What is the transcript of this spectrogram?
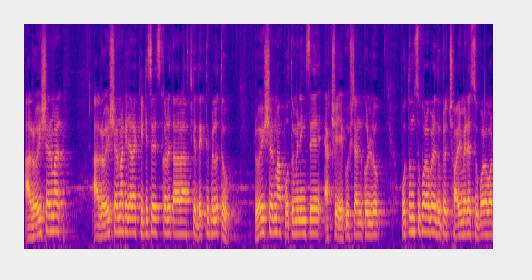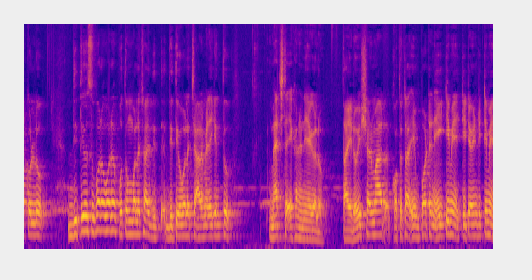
আর রোহিত শর্মার, আর রোহিত শর্মাকে যারা ক্রিটিসাইজ করে তারা আজকে দেখতে পেল তো? রোহিত শর্মা প্রথম ইনিংসে একশো একুশ রান করল, প্রথম সুপার ওভারে দুটো ছয় মেরে সুপার ওভার করল, দ্বিতীয় সুপার ওভারেও প্রথম বলে ছয়, দ্বিত- দ্বিতীয় বলে চার মেরে কিন্তু ম্যাচটা এখানে নিয়ে গেল। তাই রোহিত শর্মার কতটা ইম্পর্টেন্ট এই টিমে টি টোয়েন্টি টিমে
